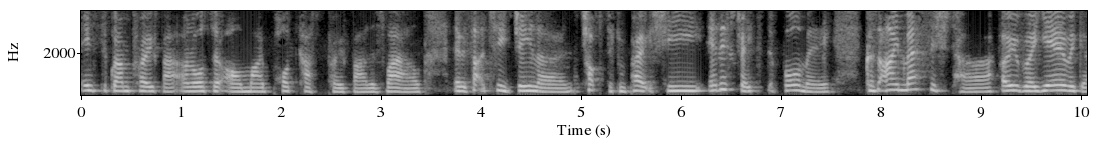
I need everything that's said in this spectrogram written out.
Instagram profile and also on my podcast profile as well. It was actually Learn Chopstick and Poke. She illustrated it for me because I messaged her over a year ago.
